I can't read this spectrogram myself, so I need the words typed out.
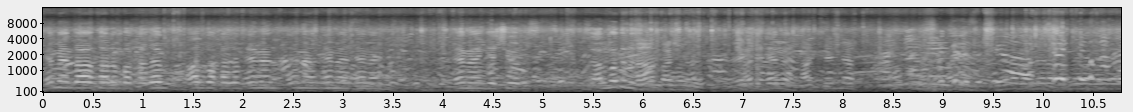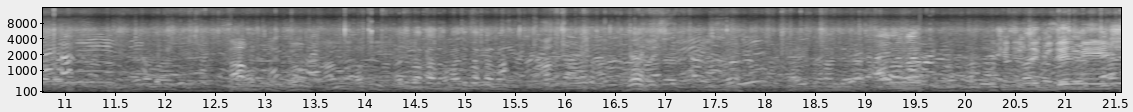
Hemen dağıtalım bakalım. Al bakalım. Hemen hemen hemen hemen. Hemen geçiyoruz. Siz almadınız mı? Tamam başkanım. Hadi hemen. Hadi sen de al. Al. Hadi bakalım hadi bakalım. Gel. Poşetiniz de güzelmiş.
